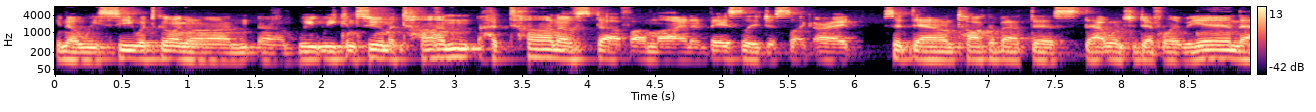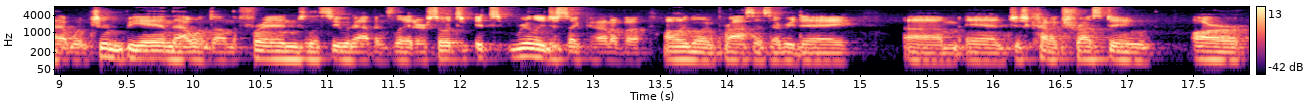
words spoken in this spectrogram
You know, we see what's going on. Um, we we consume a ton a ton of stuff online, and basically just like all right, sit down, talk about this. That one should definitely be in. That one shouldn't be in. That one's on the fringe. Let's see what happens later. So it's it's really just like kind of a ongoing process every day um, and just kind of trusting our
